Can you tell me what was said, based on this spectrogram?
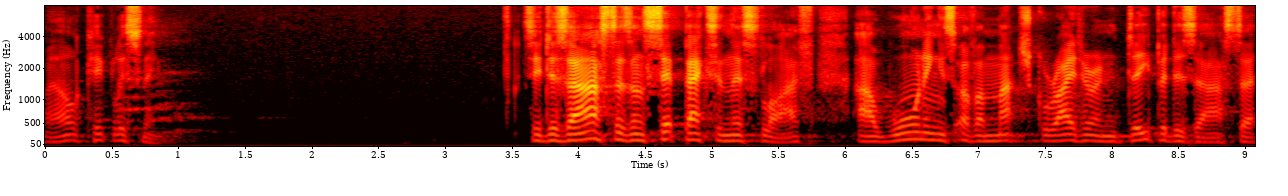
Well, keep listening. See, disasters and setbacks in this life are warnings of a much greater and deeper disaster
